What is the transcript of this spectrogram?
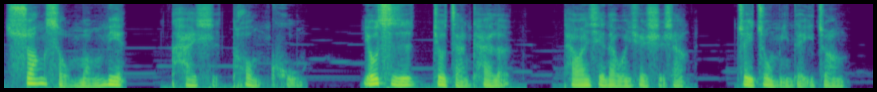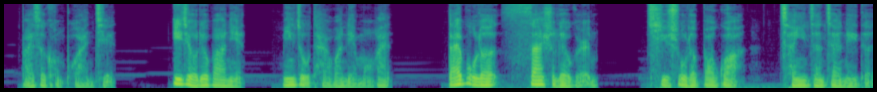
双手蒙面开始痛哭，由此就展开了台湾现代文学史上最著名的一桩。白色恐怖案件，一九六八年民主台湾联盟案，逮捕了三十六个人，起诉了包括陈英珍在内的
